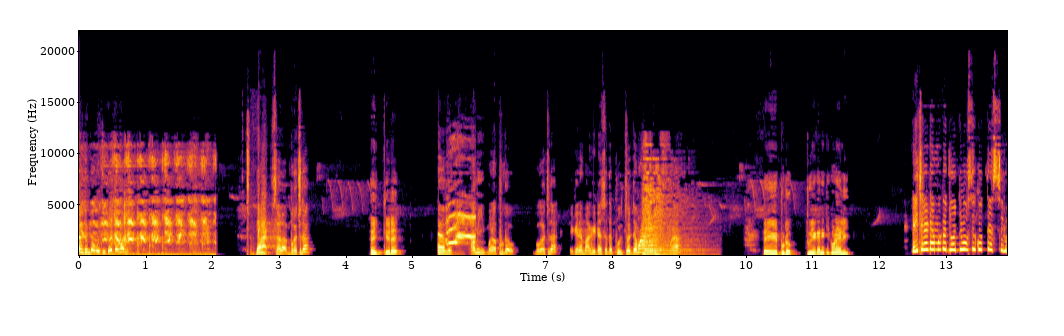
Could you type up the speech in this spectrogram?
এই তুমি বাবুজি দরজা খোল। শালা বোকাচোদা এই কেড়ে আমি মারা ফুটো। বোকাচোদা এখানে মাগিটার সাথে ফুলসজ্জা মারা। মারা। এই ফুটো তুই এখানে কি করে এলি? এই ছেলেটা দর্জি করতে এসেছিল।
